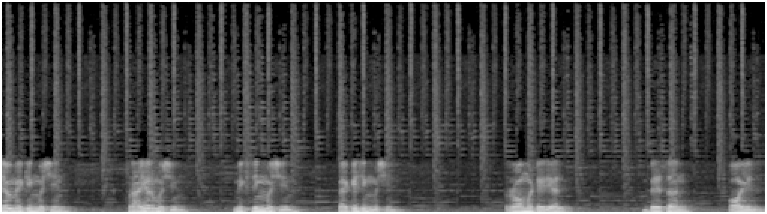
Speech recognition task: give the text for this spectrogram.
sev making machine, fryer machine, mixing machine, packaging machine. Raw material, besan, oil,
